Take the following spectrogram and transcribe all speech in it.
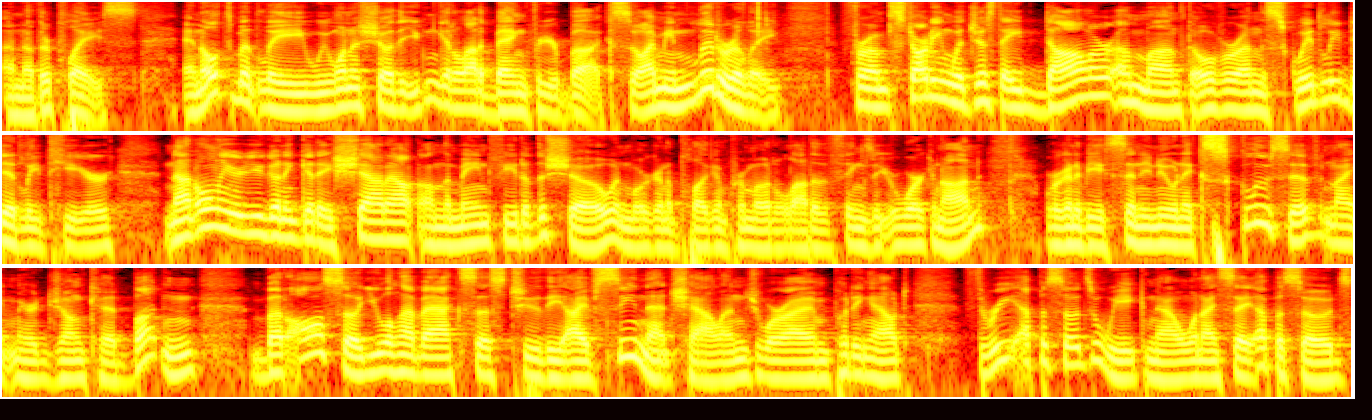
another place. And ultimately, we want to show that you can get a lot of bang for your buck. So, I mean, literally, from starting with just a dollar a month over on the Squiddly Diddly tier, not only are you going to get a shout out on the main feed of the show, and we're going to plug and promote a lot of the things that you're working on, we're going to be sending you an exclusive Nightmare Junkhead button, but also you will have access to the I've Seen That challenge where I'm putting out three episodes a week. Now, when I say episodes,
